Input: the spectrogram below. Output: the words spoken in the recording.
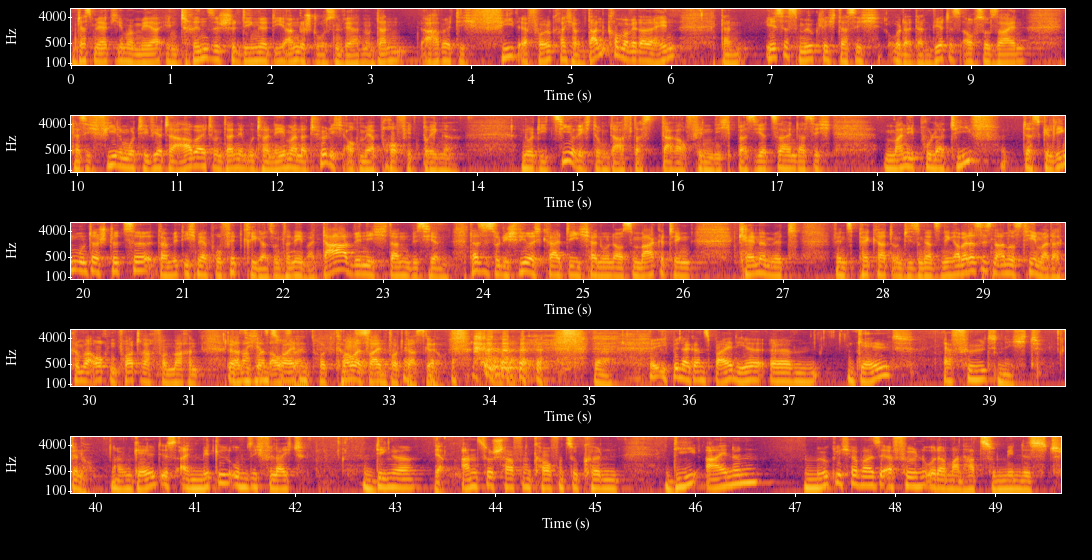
und das merke ich immer mehr, intrinsische Dinge, die angestoßen werden. Und dann arbeite ich viel erfolgreicher. Und dann kommen wir wieder dahin, dann ist es möglich, dass ich, oder dann wird es auch so sein, dass ich viel motivierter arbeite und dann dem Unternehmer natürlich auch mehr Profit bringe. Nur die Zielrichtung darf das daraufhin nicht basiert sein, dass ich manipulativ das Gelingen unterstütze, damit ich mehr Profit kriege als Unternehmer. Da bin ich dann ein bisschen, das ist so die Schwierigkeit, die ich ja nun aus dem Marketing kenne mit Vince Packard und diesen ganzen Dingen. Aber das ist ein anderes Thema. Da können wir auch einen Vortrag von machen. Da Lass ich jetzt auch sein. Podcast. Machen wir einen zweiten Podcast, genau. ja, ich bin da ganz bei dir. Ähm, Geld erfüllt nicht. Genau. Geld ist ein Mittel, um sich vielleicht Dinge ja. anzuschaffen, kaufen zu können, die einen möglicherweise erfüllen oder man hat zumindest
